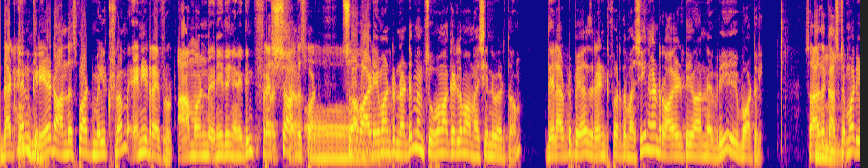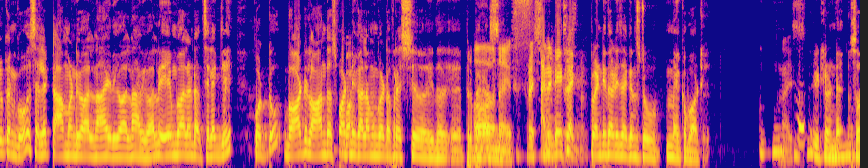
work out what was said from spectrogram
that can create on the spot milk from any dry fruit almond anything anything fresh on the spot so వాడు ఏమంటుండంటే మేము సూపర్ మార్కెట్లో మా మషిన్ పెడతాం. They have to pay us rent for the machine and royalty on every bottle so as a customer you can go select almond కావాలన్నా ఇది కావాలన్నా అది కావాలన్నా ఏం కావాలంటే అది సెలెక్ట్ చేయి కొట్టు బాటిల్ ఆన్ ద స్పాట్ నీకు అలా ముంగట ఫ్రెష్ ఇది prepare and it takes like twenty thirty seconds to make a bottle ఇట్లుండే. సో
